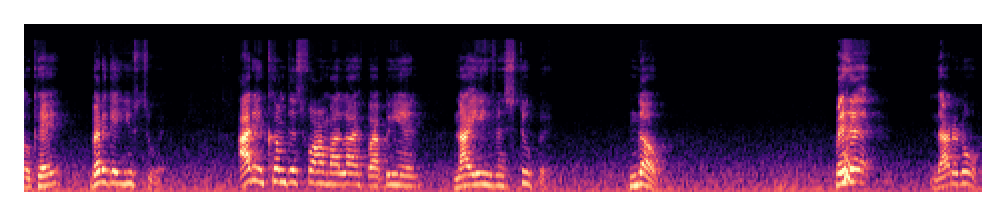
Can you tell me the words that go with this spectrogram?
Okay? Better get used to it. I didn't come this far in my life by being naive and stupid. No. Not at all.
